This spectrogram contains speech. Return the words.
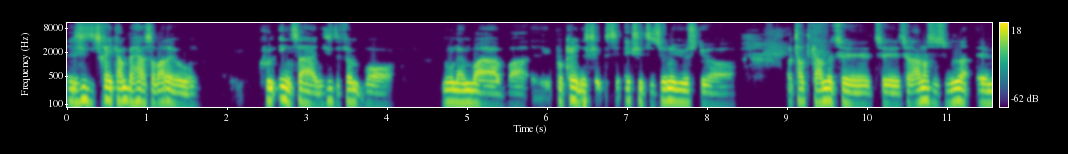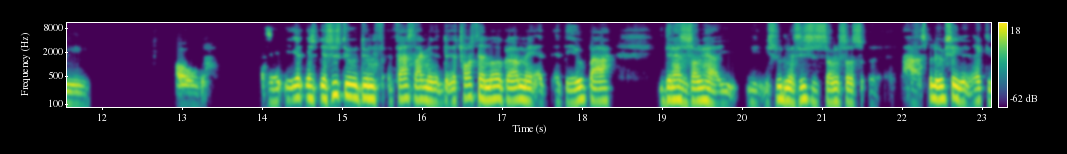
de sidste tre kampe her, så var der jo kun én sejr i de sidste fem, hvor nogle af dem var, var øh, pokalisk exit til Sønderjyske og, og tabte kampe til, til, til Randers og så videre. Øhm, og altså, jeg, jeg, jeg synes, det er jo det er en færre snak, men jeg tror også, det har noget at gøre med, at, at det er jo bare i den her sæson her, i, i, i slutningen af sidste sæson, så har spillet jo ikke set rigtig,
